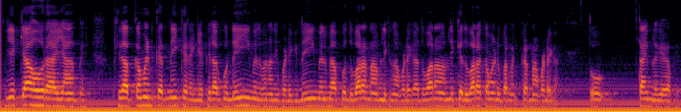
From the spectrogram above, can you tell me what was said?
ये क्या हो रहा है यहाँ पे? फिर आप कमेंट कर, नहीं करेंगे, फिर आपको नई ईमेल बनानी पड़ेगी। नई ईमेल में आपको दोबारा नाम लिखना पड़ेगा, दोबारा नाम लिख के दोबारा कमेंट करना पड़ेगा। तो टाइम लगेगा फिर,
